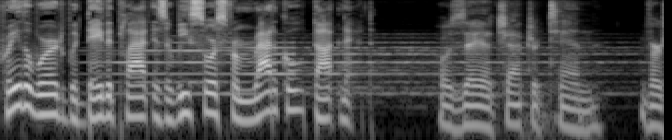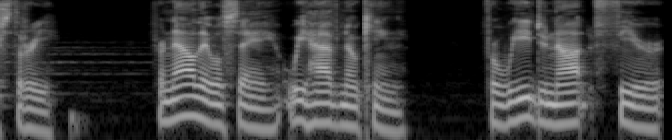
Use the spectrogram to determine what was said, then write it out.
Pray the Word with David Platt is a resource from radical.net. Hosea chapter 10, verse 3. For now they will say, We have no king, for we do not fear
